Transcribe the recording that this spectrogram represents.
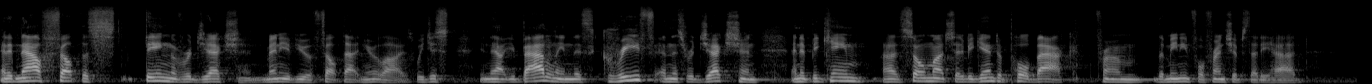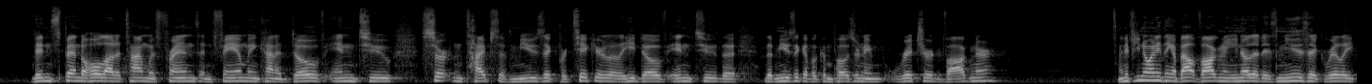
and had now felt the sting of rejection. Many of you have felt that in your lives. We just, now you're battling this grief and this rejection, and it became uh, so much that he began to pull back from the meaningful friendships that he had. Didn't spend a whole lot of time with friends and family and kind of dove into certain types of music. Particularly, he dove into the, the music of a composer named Richard Wagner. And if you know anything about Wagner, you know that his music really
